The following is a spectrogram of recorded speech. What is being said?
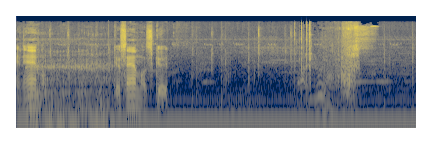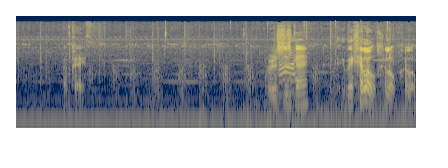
And ammo. Because ammo's good. Okay. Where is this guy? Hello, hello, hello.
